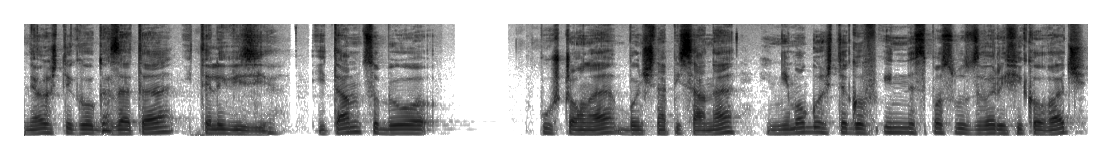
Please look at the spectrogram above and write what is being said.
miałeś tylko gazetę i telewizję. I tam, co było puszczone bądź napisane, nie mogłeś tego w inny sposób zweryfikować,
